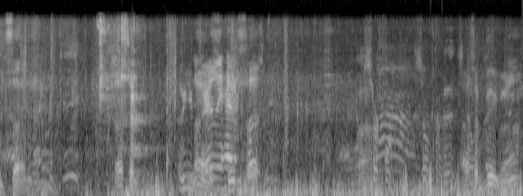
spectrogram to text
big size. That's a Oh, you nice, barely good had him size. Wow. Circle, circle hooks. That's a big one.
